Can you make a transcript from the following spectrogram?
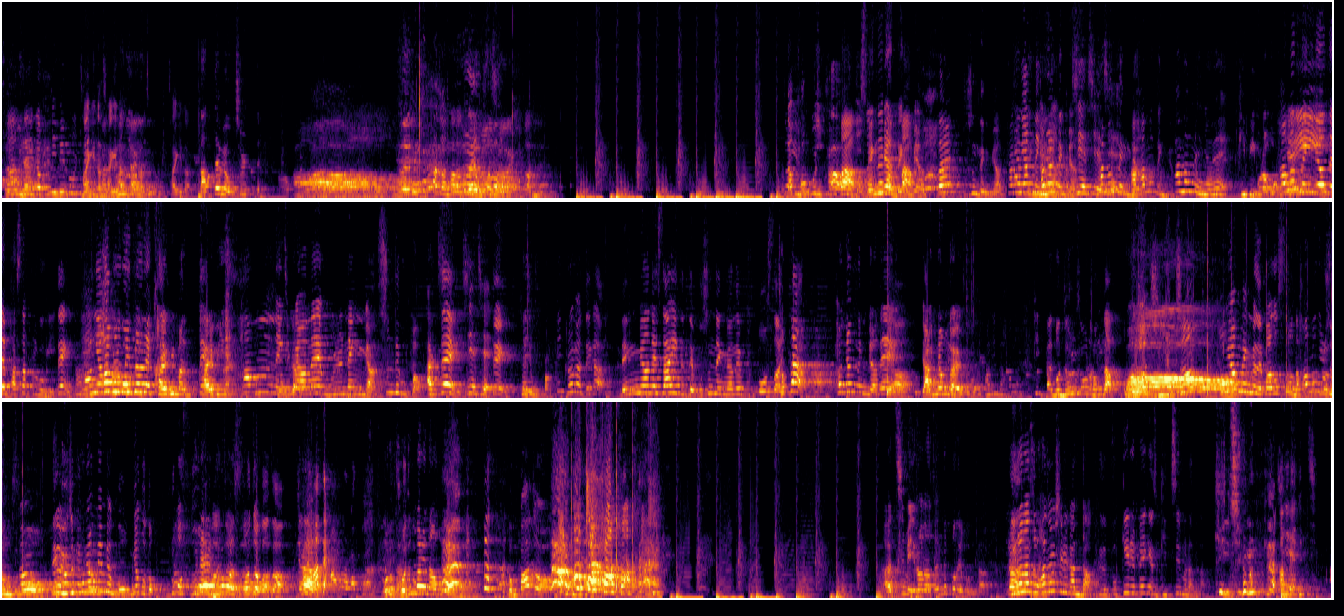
난 내가 피비 볼 때. 자기다 자기다. 자기다. 나 때문에 웃을 때. 아. 네, 행복하잖아. 나 때문에 웃었어 떡볶이. 국밥. 냉면 냉면. 무슨 냉면? 평양냉면. 평양냉면. 지애 지애 지애. 함흥냉면. 아 함흥냉면. 함흥냉면에 비빔. 뭐라고? 함흥냉면에 바싹 불고기. 땡. 함흥냉면에 갈비만. 갈비. 함냉면에 물 냉면. 순대국밥 아, 땡! 지애 지애 땡! 돼지국밥 그러면 내가 냉면의 사이드인데 무슨 냉면에 무- 뭐 사이드? 정답 평양냉면에 어. 양념갈비 아니 나 함흥. 아 먼저 정답. 와 평양냉면에 빠졌어. 나 함흥이 진짜 내가 요즘 평양냉면 먹냐고 너 물어봤어. 그래, 물어봤어. 맞아 맞아. 야. 나한테 안 물어봤고. 오늘 거짓말 아침에 일어나서 핸드폰을 본다 일어나서 화장실 간다. 그 붓기를 빼기 위해서 기침을 한다. 기침을 치에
